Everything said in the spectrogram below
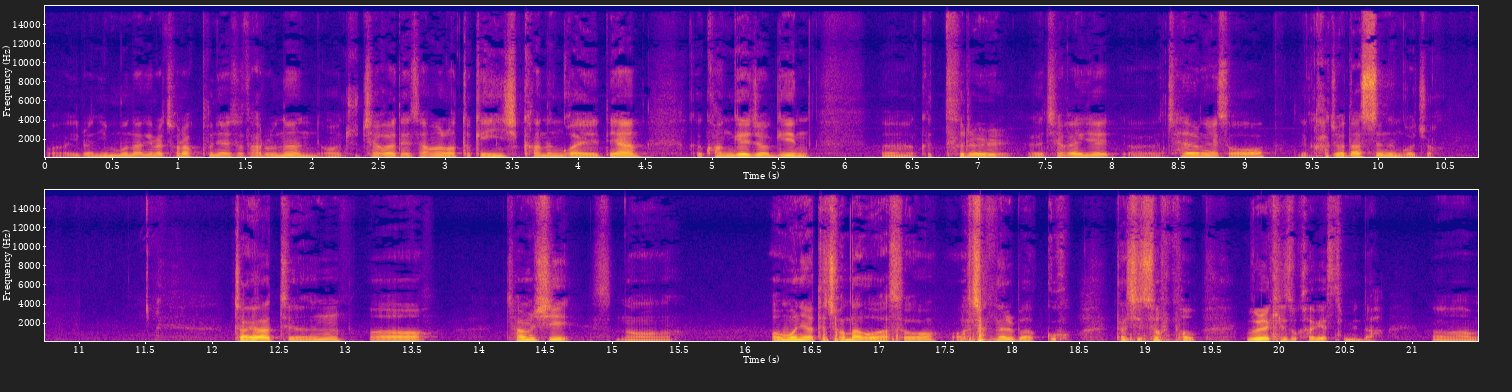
어, 이런 인문학이나 철학 분야에서 다루는 어, 주체가 대상을 어떻게 인식하는가에 대한 그 관계적인 어, 그 틀을 제가 이제 어, 차용해서 가져다 쓰는 거죠. 자, 여하튼 어, 잠시 어, 어머니한테 전화가 와서 어, 전화를 받고 다시 수업을 계속하겠습니다. 어,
